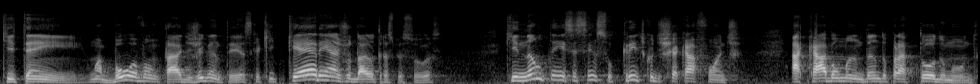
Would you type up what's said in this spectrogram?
que têm uma boa vontade gigantesca, que querem ajudar outras pessoas, que não têm esse senso crítico de checar a fonte, acabam mandando para todo mundo.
